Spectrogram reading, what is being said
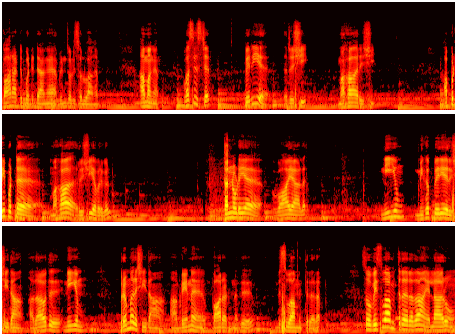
பாராட்டுப்பட்டுட்டாங்க அப்படின்னு சொல்லி சொல்லுவாங்க. ஆமாங்க. வசிஷ்டர் பெரிய ரிஷி மகா ரிஷி. அப்படிப்பட்ட மகா ரிஷி அவர்கள் தன்னுடைய வாயால் நீயும் மிகப்பெரிய ரிஷி தான் அதாவது நீயும் பிரம்ம ரிஷி தான் அப்படின்னு பாராட்டினது விஸ்வாமித்திரரை. ஸோ விஸ்வாமித்திரரை தான் எல்லாரும்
